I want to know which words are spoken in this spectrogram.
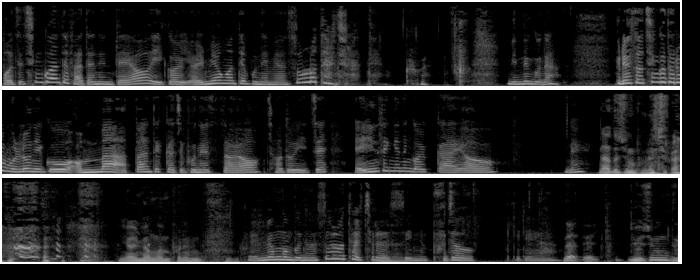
어제 친구한테 받았는데요. 이걸 10명한테 보내면 솔로 탈출한대요. 그걸 믿는구나. 그래서 친구들은 물론이고 엄마, 아빠한테까지 보냈어요. 저도 이제 애인 생기는 걸까요? 네. 나도 좀 보내주라. 10명만 보내면 돼. 10명만 보내면 솔로 탈출할 네. 수 있는 부적 이래요. 네, 네, 요즘도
